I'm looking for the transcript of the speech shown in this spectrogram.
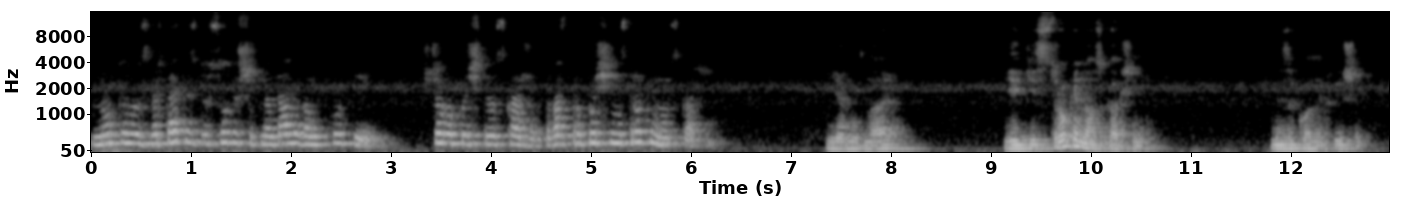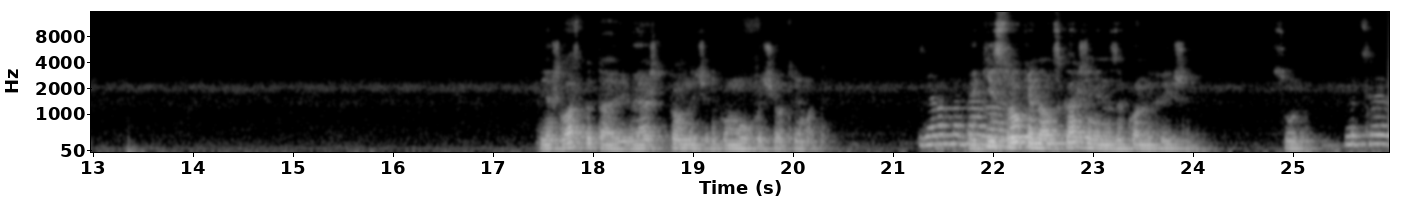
Ну то звертайтесь до суду, щоб надали вам копії. Що ви хочете оскаржувати? У вас пропущені строки на оскарження? Я не знаю. Є якісь строки на оскарження незаконних рішень? Я ж вас питаю, я ж правничу допомогу хочу отримати. Я вам надала. Які строки на оскарження незаконних рішень суду? Ну це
